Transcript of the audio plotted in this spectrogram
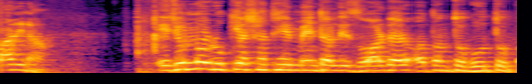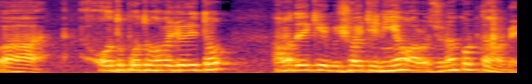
পারি না। এজন্য রুকিয়ার সাথে মেন্টাল ডিসঅর্ডার অত্যন্ত গুরুত্ব ওতপ্রোতভাবে জড়িত। আমাদেরকে বিষয়টি নিয়েও আলোচনা করতে হবে।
